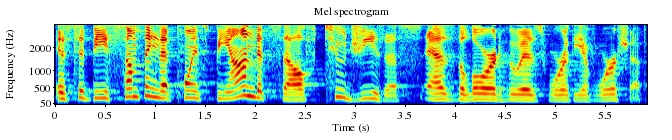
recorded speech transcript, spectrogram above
is to be something that points beyond itself to Jesus as the Lord who is worthy of worship.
